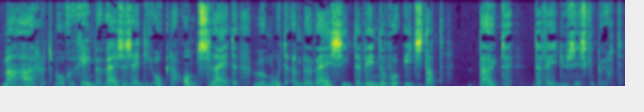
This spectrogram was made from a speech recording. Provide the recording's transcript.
Maar het mogen geen bewijzen zijn die ook naar ons leiden. We moeten een bewijs zien te vinden voor iets dat buiten de Venus is gebeurd.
